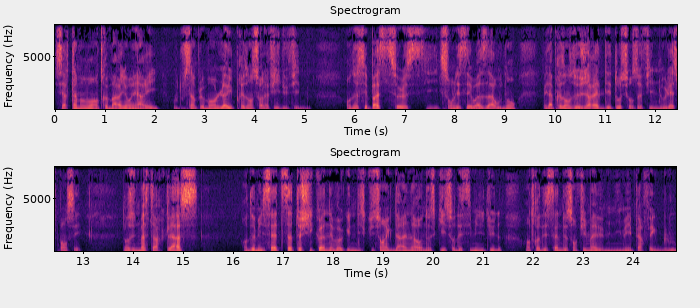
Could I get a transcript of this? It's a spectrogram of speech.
certains moments entre Marion et Harry, ou tout simplement l'œil présent sur l'affiche du film. On ne sait pas si ceux-ci sont laissés au hasard ou non, mais la présence de Jared Leto sur ce film nous laisse penser. Dans une masterclass en 2007, Satoshi Kon évoque une discussion avec Darren Aronofsky sur des similitudes entre des scènes de son film animé Perfect Blue.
